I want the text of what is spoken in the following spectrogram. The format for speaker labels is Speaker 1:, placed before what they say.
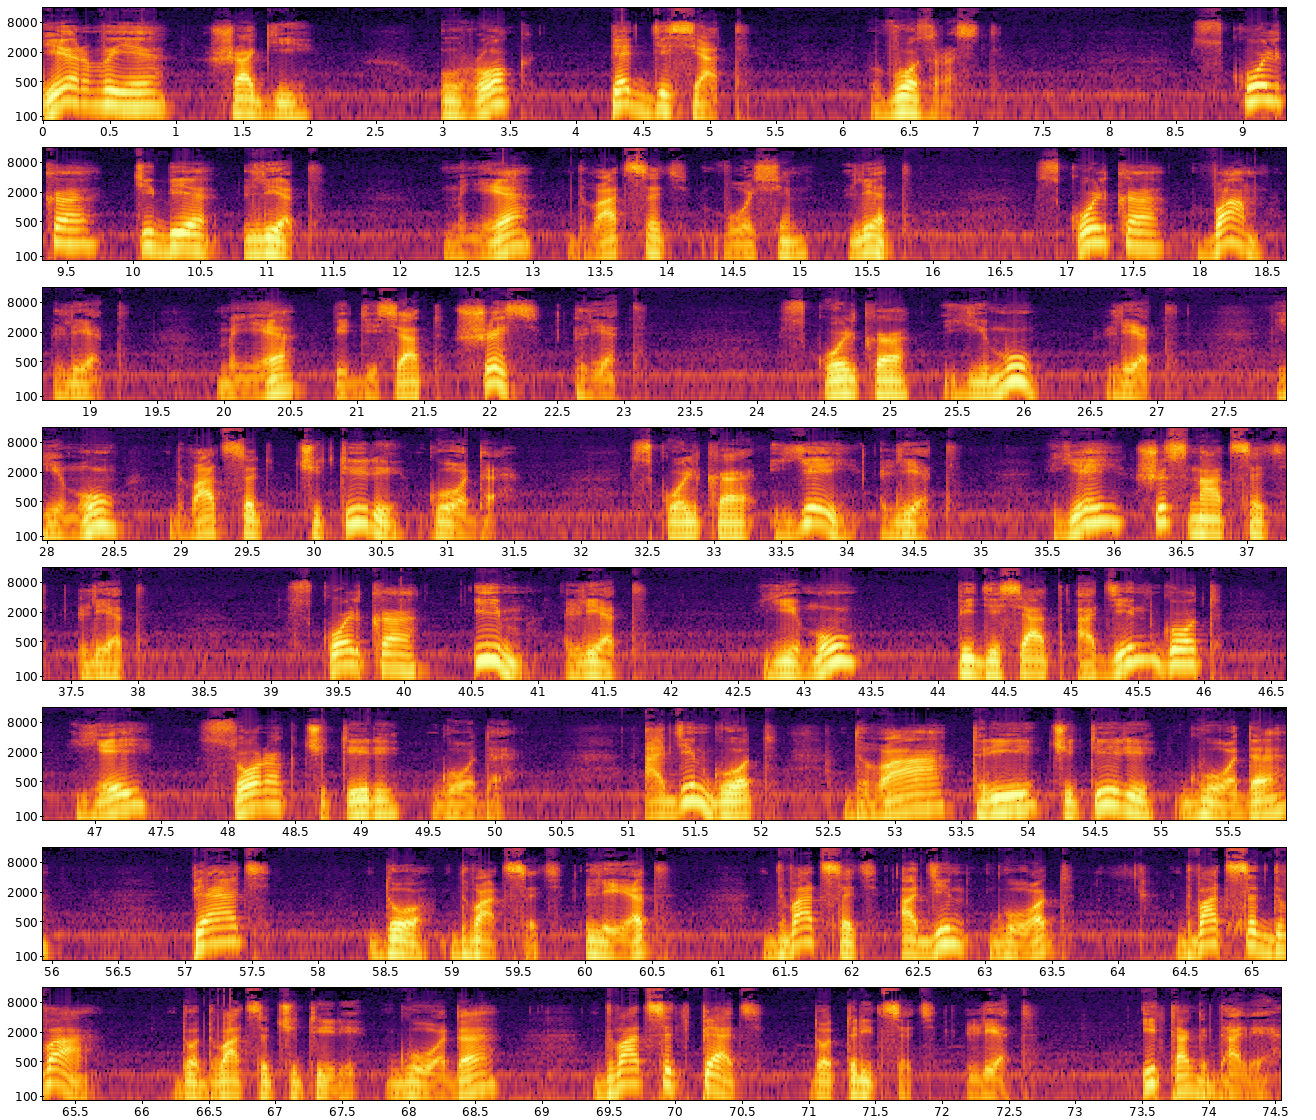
Speaker 1: Первые шаги. Урок 50. Возраст. Сколько тебе лет? Мне 28 лет. Сколько вам лет? Мне 56 лет. Сколько ему лет? Ему 24 года. Сколько ей лет? Ей 16 лет. Сколько им лет? Ему 51 год, ей 44 года. Один год, два, три, четыре года, пять до 20 лет, 21 год, 22 до 24 года, 25 до 30 лет и так далее.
